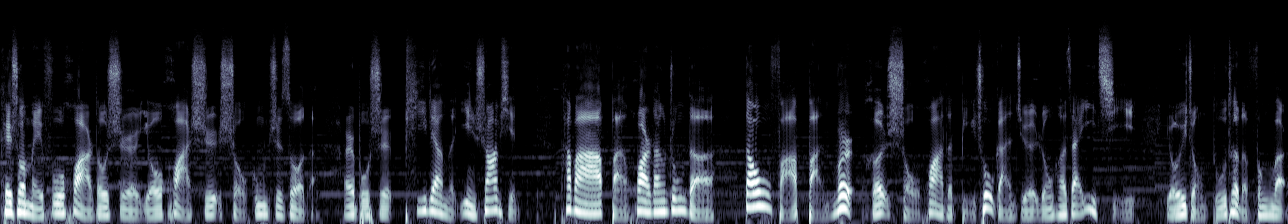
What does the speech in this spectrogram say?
可以说每幅画都是由画师手工制作的，而不是批量的印刷品。他把版画当中的刀法板味儿和手画的笔触感觉融合在一起，有一种独特的风味儿。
